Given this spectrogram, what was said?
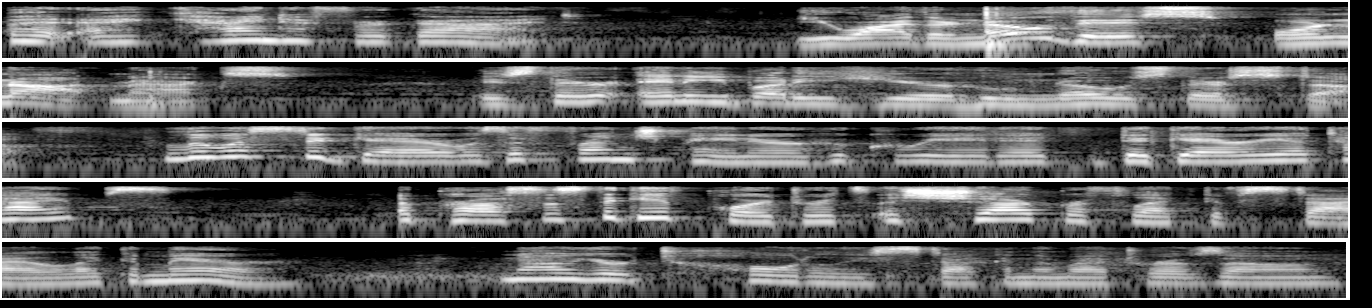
but I kind of forgot. You either know this or not, Max. Is there anybody here who knows their stuff? Louis Daguerre was a French painter who created daguerreotypes, a process that gave portraits a sharp reflective style like a mirror. Now you're totally stuck in the retro zone.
